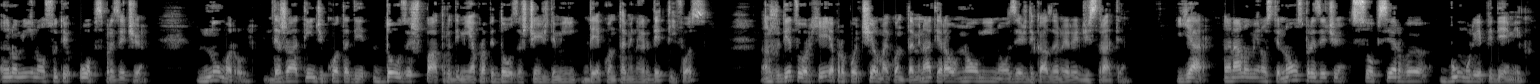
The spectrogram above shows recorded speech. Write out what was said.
în 1918, numărul deja atinge cota de 24.000, aproape 25.000 de contaminări de tifos. În județul Orhei, apropo, cel mai contaminat, erau 9.090 de cazuri înregistrate. Iar în anul 1919 se observă boomul epidemic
